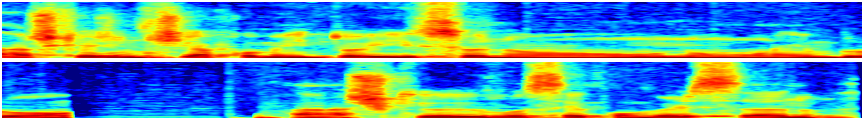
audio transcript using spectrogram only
acho que a gente já comentou isso, eu não, não lembro onde acho que eu e você conversando,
